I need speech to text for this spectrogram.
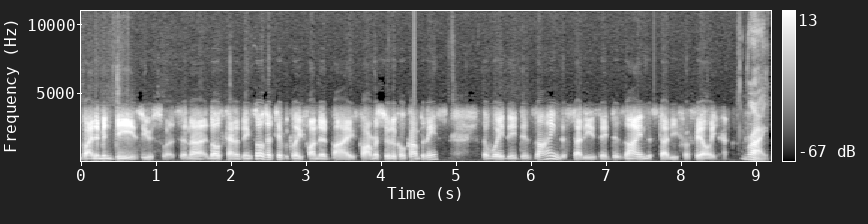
vitamin D is useless, and uh, those kind of things. Those are typically funded by pharmaceutical companies. The way they design the studies, they design the study for failure. Right.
